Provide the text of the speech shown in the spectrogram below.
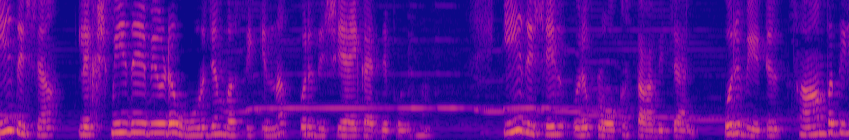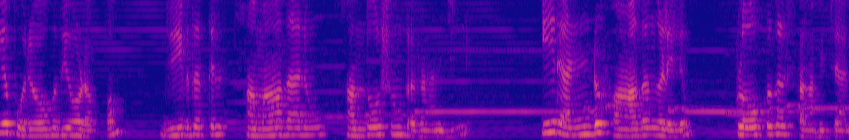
ഈ ദിശ ലക്ഷ്മി ദേവിയുടെ ഊർജം വസിക്കുന്ന ഒരു ദിശയായി കരുതിപ്പോരുന്നു. ഈ ദിശയിൽ ഒരു ക്ലോക്ക് സ്ഥാപിച്ചാൽ ഒരു വീട്ടിൽ സാമ്പത്തിക പുരോഗതിയോടൊപ്പം ജീവിതത്തിൽ സമാധാനവും സന്തോഷവും പ്രദാനം ചെയ്യും. ഈ രണ്ടു ഭാഗങ്ങളിലും ക്ലോക്കുകൾ സ്ഥാപിച്ചാൽ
